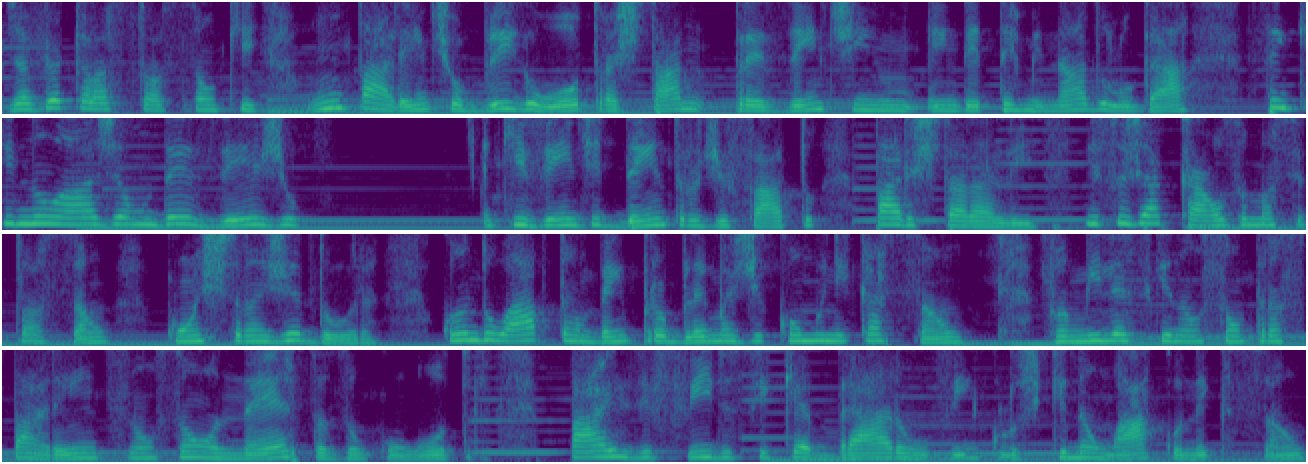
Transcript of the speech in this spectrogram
Já viu aquela situação que um parente obriga o outro a estar presente em, em determinado lugar sem que não haja um desejo que vem de dentro de fato para estar ali. Isso já causa uma situação constrangedora. Quando há também problemas de comunicação, famílias que não são transparentes, não são honestas um com o outro, pais e filhos que quebraram vínculos, que não há conexão,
